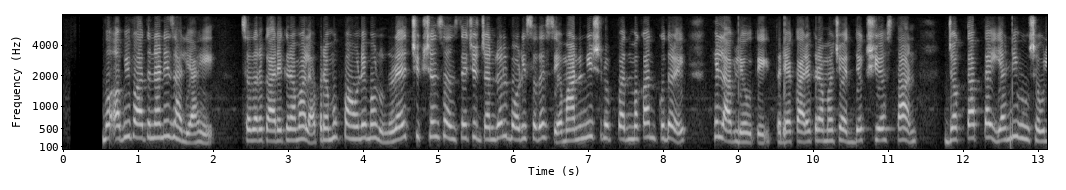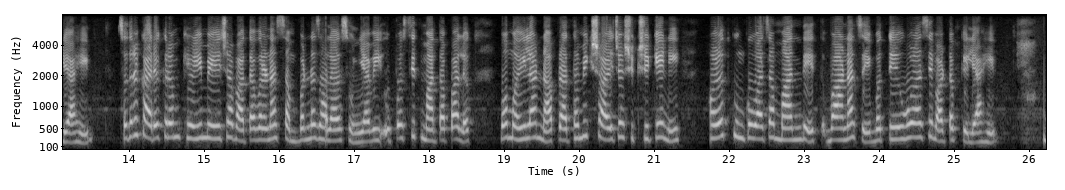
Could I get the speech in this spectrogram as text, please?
व अभिवादनाने झाली आहे. सदर कार्यक्रमाला प्रमुख पाहुणे म्हणून रयत शिक्षण संस्थेचे जनरल बॉडी सदस्य माननीय श्री पद्मकांत कुदळे हे लाभले होते. तर या कार्यक्रमाचे अध्यक्षीय स्थान जगतापताई यांनी भूषवले आहे. सदर कार्यक्रम खेळीमेळीच्या वातावरणात संपन्न झाला असून यावेळी उपस्थित माता पालक व महिलांना प्राथमिक शाळेच्या शिक्षिकेने हळद कुंकुवाचा मान देत वाणाचे व तिळगुळाचे वाटप केले आहे.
